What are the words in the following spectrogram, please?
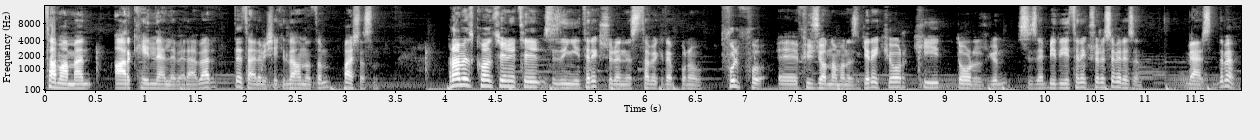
tamamen arcane'lerle beraber detaylı bir şekilde anlatım başlasın. Promise Continuity sizin yetenek süreniz tabii ki de bunu full fu- e, füzyonlamanız gerekiyor ki doğru düzgün size bir yetenek süresi veresin. Versin değil mi?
